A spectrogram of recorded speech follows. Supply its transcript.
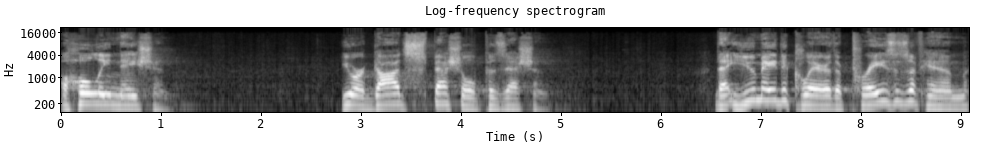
a holy nation. You are God's special possession, that you may declare the praises of Him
